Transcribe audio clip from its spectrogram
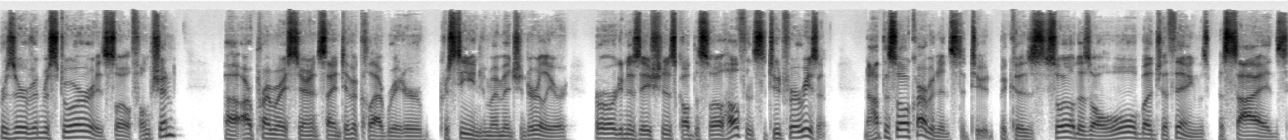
preserve and restore is soil function. Uh, our primary scientific collaborator, Cristine, whom I mentioned earlier, her organization is called the Soil Health Institute for a reason, not the Soil Carbon Institute, because soil does a whole bunch of things besides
